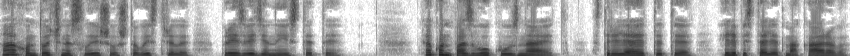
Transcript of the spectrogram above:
Ах, он точно слышал, что выстрелы произведены из ТТ. Как он по звуку узнает, стреляет ТТ или пистолет Макарова,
